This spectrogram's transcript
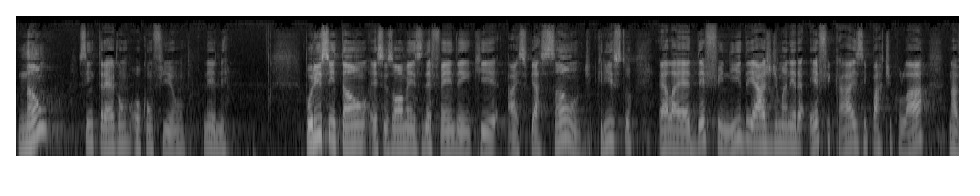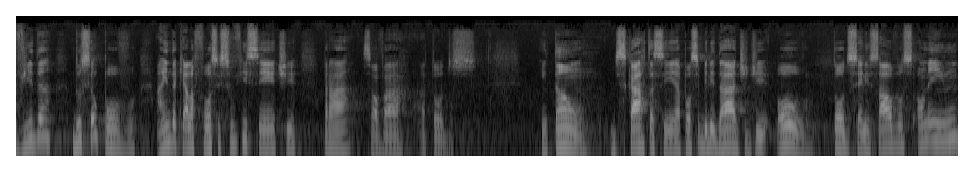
não se entregam ou confiam nele. Por isso, então, esses homens defendem que a expiação de Cristo ela é definida e age de maneira eficaz e particular na vida do seu povo, ainda que ela fosse suficiente para salvar a todos. Então, descarta-se a possibilidade de ou todos serem salvos ou nenhum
